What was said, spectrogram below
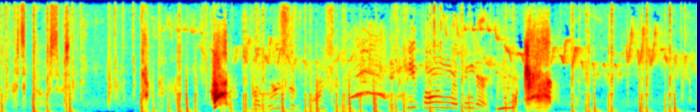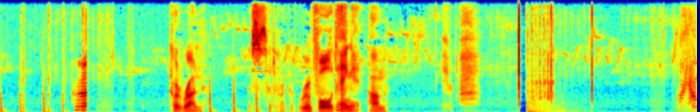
where's a ghost? There's Bro, where's the monster thing? Just keep following my finger. Code Run. This is a different code. Room full. Dang it. Um. Here. I am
